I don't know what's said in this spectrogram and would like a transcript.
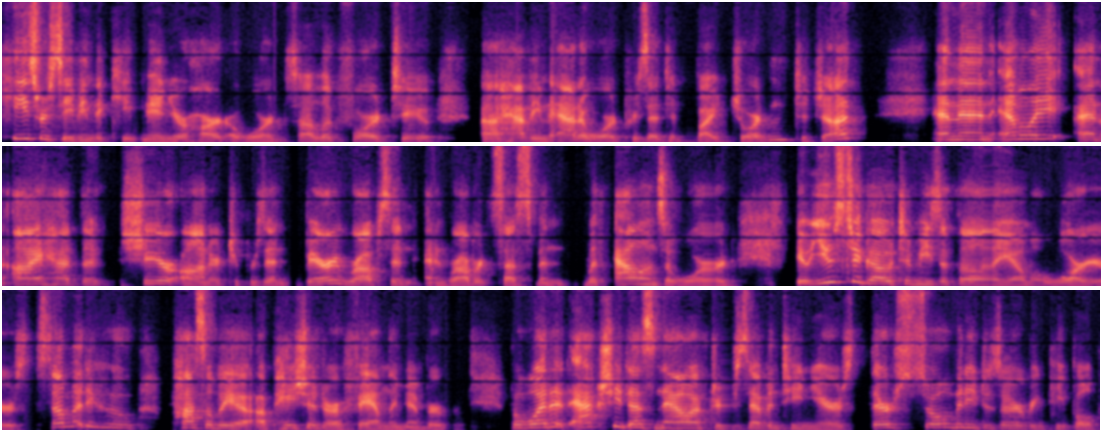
He's receiving the Keep Me in Your Heart Award. So I look forward to uh, having that award presented by Jordan to Judd. And then Emily and I had the sheer honor to present Barry Robson and Robert Sussman with Alan's Award. It used to go to mesothelioma warriors, somebody who possibly a, a patient or a family member. But what it actually does now after 17 years, there's so many deserving people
